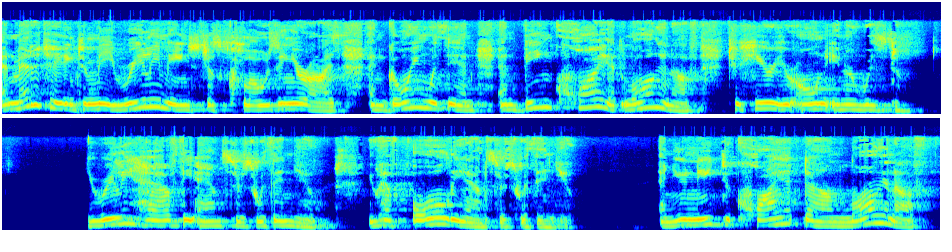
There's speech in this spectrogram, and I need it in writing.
And meditating to me really means just closing your eyes and going within and being quiet long enough to hear your own inner wisdom. You really have the answers within you. You have all the answers within you. And you need to quiet down long enough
